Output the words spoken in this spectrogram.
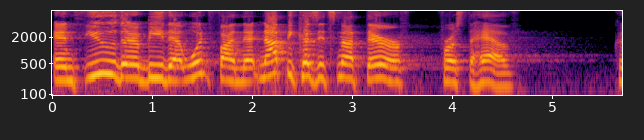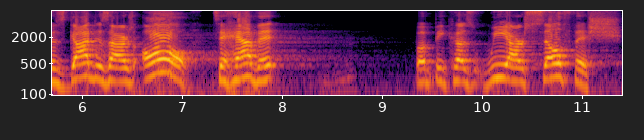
And few there be that would find that, not because it's not there for us to have, Because God desires all to have it, but because we are selfish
